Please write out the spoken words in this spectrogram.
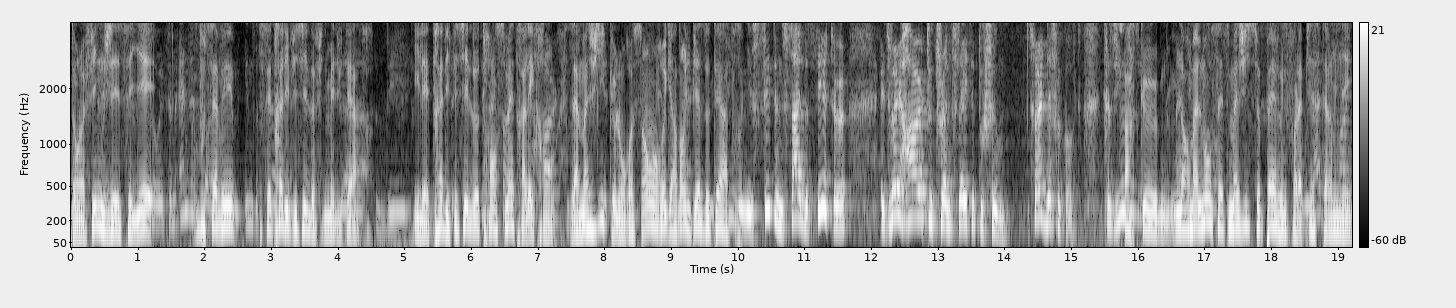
Dans le film, j'ai essayé... Vous savez, c'est très difficile de filmer du théâtre. Il est très difficile de transmettre à l'écran la magie que l'on ressent en regardant une pièce de théâtre. Parce que normalement, cette magie se perd une fois la pièce terminée.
